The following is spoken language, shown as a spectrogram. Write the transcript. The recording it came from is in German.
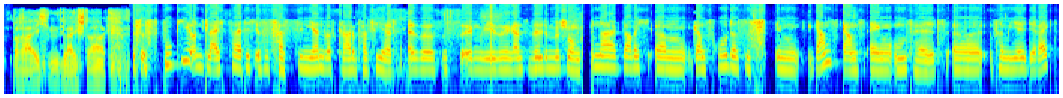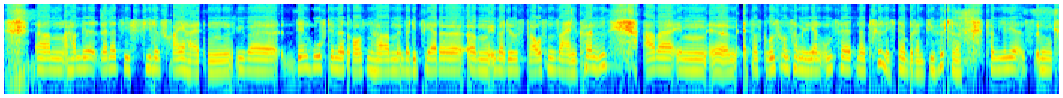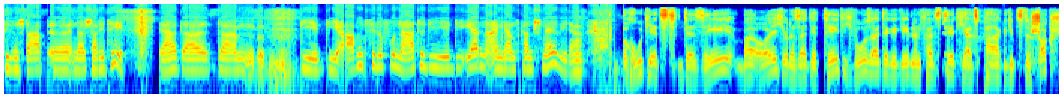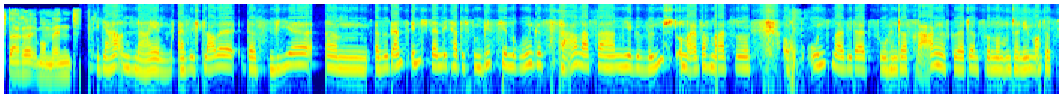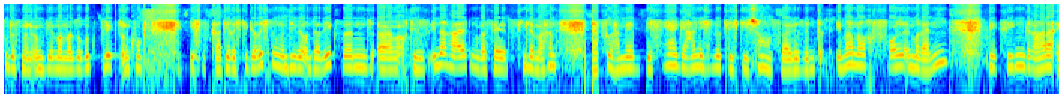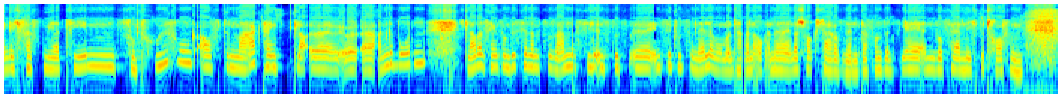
Bereichen gleich stark. Es ist spooky und gleichzeitig ist es faszinierend, was gerade passiert. Also es ist irgendwie so eine ganz wilde Mischung. Ich bin da, glaube ich, ähm, ganz froh, dass es im ganz, ganz engen Umfeld, äh, Familie direkt, ähm, haben wir relativ viele Freiheiten über den Hof, den wir draußen haben, über die Pferde, ähm, über dieses draußen sein können. Aber im ähm, etwas größeren familiären Umfeld natürlich, da brennt die Hütte. Familie ist im Krisenstab äh, in der Charité. Ja, da, da die, die Abendtelefonate, die, die erden einen ganz, ganz schnell wieder. Ruht jetzt der See bei euch oder seid ihr tätig? Wo seid ihr gegebenenfalls tätig als Park? Gibt es eine Schockstarre im Moment? Ja und nein. Also ich glaube, dass wir, ähm, also ganz inständig hatte ich so ein bisschen ruhiges Fahrwasser mir gewünscht, um einfach mal zu, auch uns mal wieder zu hinterfragen. Das gehört ja zu einem Unternehmen auch dazu, dass man irgendwie immer mal so rückblickt und guckt, ist es gerade die richtige Richtung, in die wir unterwegs sind? Ähm, auch dieses Innehalten, was ja jetzt viele machen. Dazu haben wir bisher gar nicht wirklich die Chance, weil wir sind immer noch voll im Rennen. Wir kriegen gerade eigentlich fast mehr Themen zur Prüfung auf den Markt hängt, äh, äh, angeboten. Ich glaube, das hängt so ein bisschen damit zusammen, dass viele Institu äh, Institutionelle momentan auch in der, in der Schockstarre sind. Davon sind wir ja insofern nicht betroffen,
